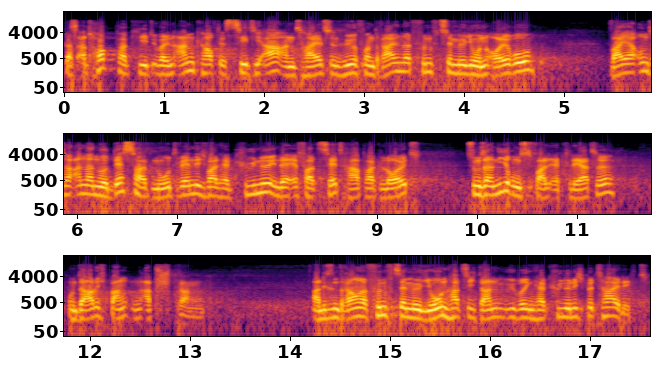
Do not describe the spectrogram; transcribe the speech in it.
Das Ad-Hoc-Paket über den Ankauf des CTA-Anteils in Höhe von 315 Millionen Euro war ja unter anderem nur deshalb notwendig, weil Herr Kühne in der FAZ Hapag-Lloyd zum Sanierungsfall erklärte und dadurch Banken absprangen. An diesen 315 Millionen hat sich dann im Übrigen Herr Kühne nicht beteiligt.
